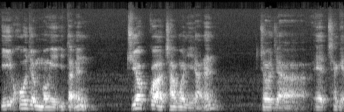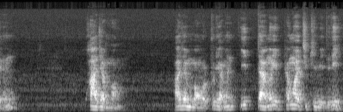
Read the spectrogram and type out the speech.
이 호전몽이 있다면 주역과 자본이라는 저자의 책에는 화전몽, 화전몽을 풀이하면 이 땅의 평화 지킴이들이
